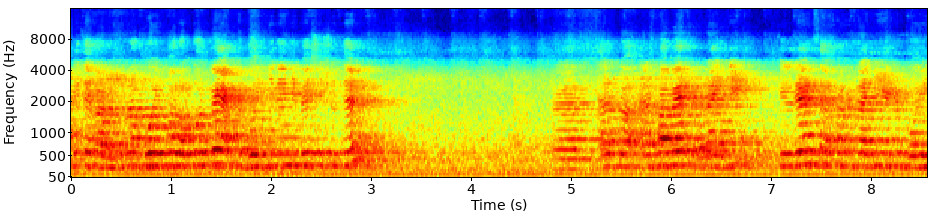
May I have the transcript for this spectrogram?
নিতে পারবে। তোমরা বই ফলো করবে, একটা বই কিনে নিবে শিশুদের। Alphabet, writing children's alphabet writing একটা বই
